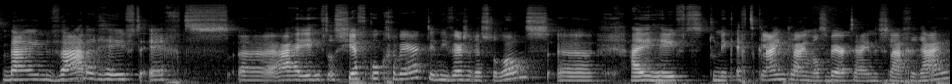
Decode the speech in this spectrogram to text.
mijn vader heeft echt. eh, hij heeft als chefkok gewerkt in diverse restaurants. Eh, hij heeft, toen ik echt klein klein was, werkte hij in de slagerij.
